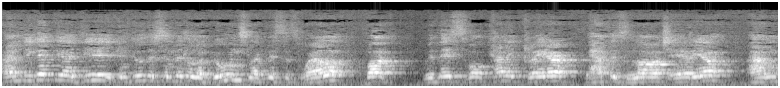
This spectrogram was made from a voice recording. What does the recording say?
And you get the idea, you can do this in little lagoons like this as well, but with this volcanic crater, we have this large area, and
